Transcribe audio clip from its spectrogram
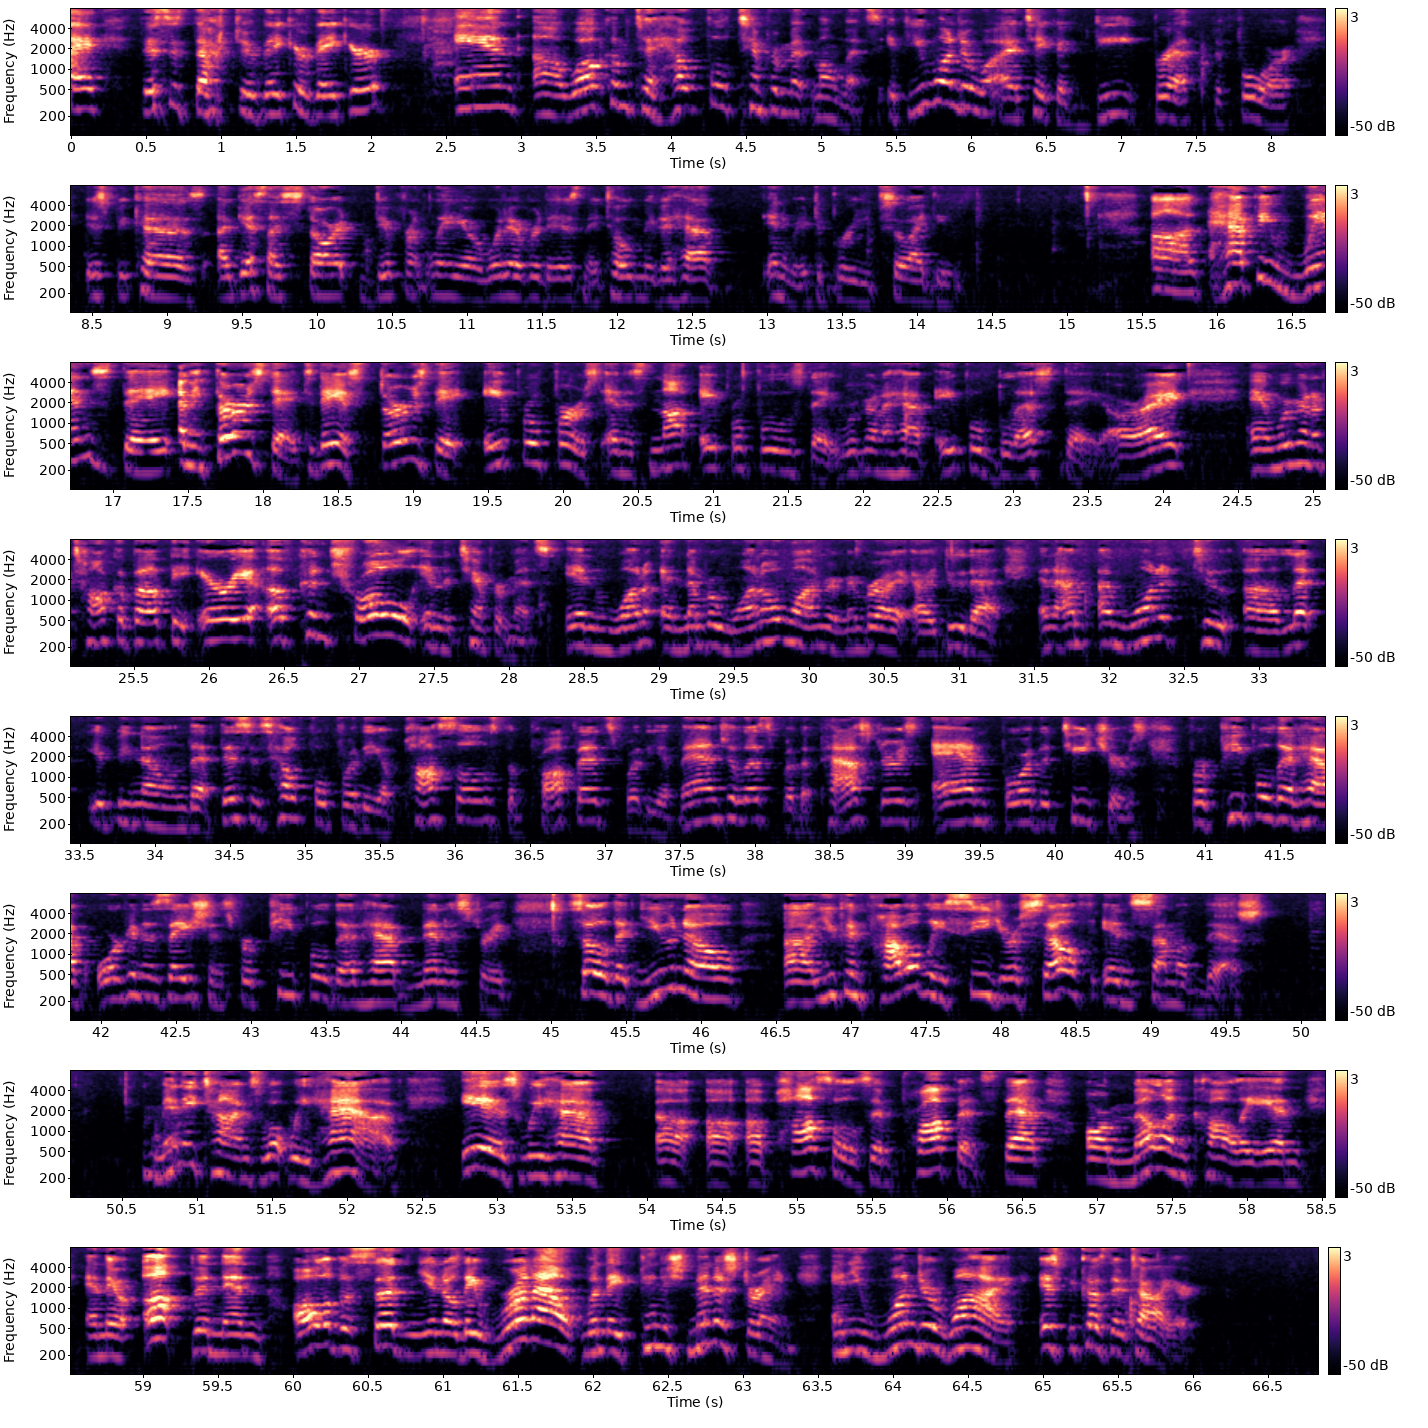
Hi, this is Dr. Baker Baker, and uh, welcome to Helpful Temperament Moments. If you wonder why I take a deep breath before, it's because I guess I start differently or whatever it is, and they told me to have, anyway, to breathe, so I do. Uh, happy Wednesday, I mean Thursday. Today is Thursday, April 1st, and it's not April Fool's Day. We're going to have April Blessed Day, all right? And we're going to talk about the area of control in the temperaments. In one and number 101 remember i, I do that. And I'm, i wanted to uh, let it be known that this is helpful for the apostles the prophets for the evangelists for the pastors and for the teachers for people that have organizations for people that have ministry. So that you know uh, you can probably see yourself in some of this. Many times what we have is we have uh, uh, apostles and prophets that are melancholy and and they're up and then all of a sudden you know they run out when they finish ministering and you wonder why. It's because they're tired.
